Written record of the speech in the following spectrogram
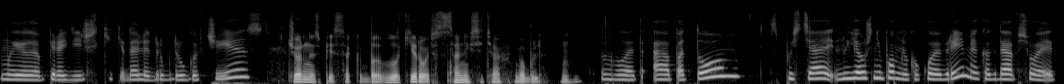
Мы периодически кидали друг друга в ЧС, Черный список. Блокировать в социальных сетях, бабуль. Вот. А потом, спустя, ну я уже не помню какое время, когда все,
